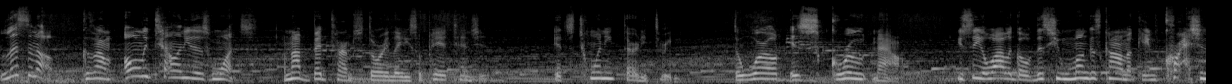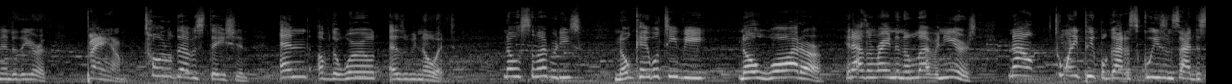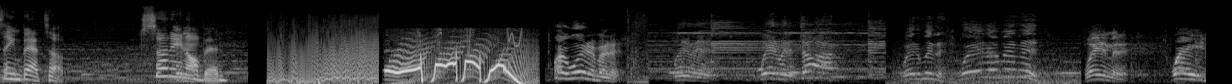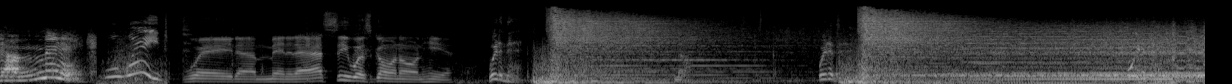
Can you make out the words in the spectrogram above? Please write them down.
Listen up, because I'm only telling you this once. I'm not bedtime story lady, so pay attention. It's 2033. The world is screwed now. You see, a while ago, this humongous comet came crashing into the Earth. Bam! Total devastation. End of the world as we know it. No celebrities, no cable TV, no water. It hasn't rained in 11 years. Now, 20 people gotta squeeze inside the same bathtub. So it ain't all bad. Wait, wait a minute. Wait a minute. Wait a minute, Doc. Wait a minute. Wait a minute. Wait a minute. Wait a minute. Well, wait. Wait a minute. I see what's going on here. Wait a minute. No. Wait a minute. Wait a minute.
